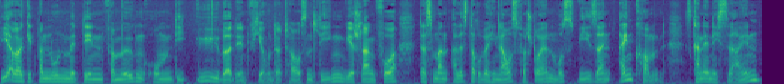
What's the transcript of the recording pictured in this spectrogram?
Wie aber geht man nun mit den Vermögen um, die über den 400.000 liegen? Wir schlagen vor, dass man alles darüber hinaus versteuern muss wie sein Einkommen. Es kann ja nicht sein,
